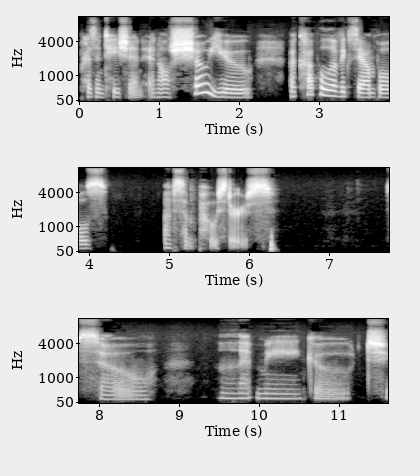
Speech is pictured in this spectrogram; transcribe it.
presentation and I'll show you a couple of examples of some posters. So let me go to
